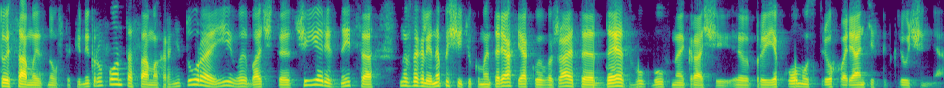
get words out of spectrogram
Той самий знову ж таки мікрофон, та сама гарнітура, і ви бачите, чи є різниця. Ну, взагалі, напишіть у коментарях, як ви вважаєте, де звук був найкращий, е, при якому з трьох варіантів підключення.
